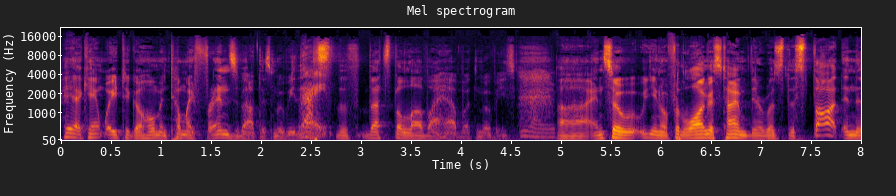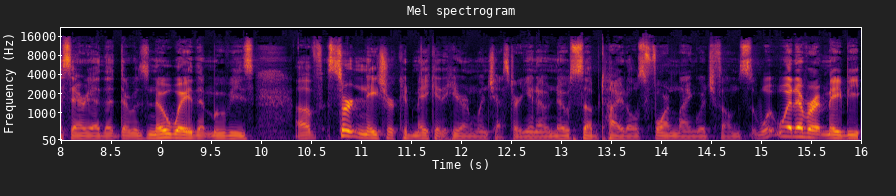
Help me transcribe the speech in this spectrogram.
hey, I can't wait to go home and tell my friends about this movie. That's Right. the that's the love I have with movies. Right. Uh, and so, you know, for the longest time, there was this thought in this area that there was no way that movies of certain nature could make it here in Winchester. You know, no subtitles, foreign language films, wh- whatever it may be,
